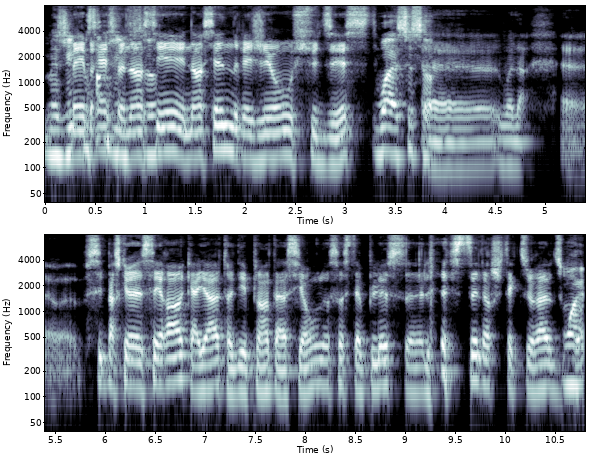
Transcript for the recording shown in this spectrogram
Mais, j'ai ben, bref, une, ancien, une ancienne région sudiste. Ouais, c'est ça. Euh, voilà. Euh, c'est parce que c'est rare qu'ailleurs tu as des plantations. Là. Ça, c'était plus le style architectural du coin.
